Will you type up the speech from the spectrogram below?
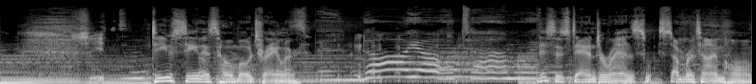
Do you see this hobo trailer? This is Dan Duran's summertime home.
